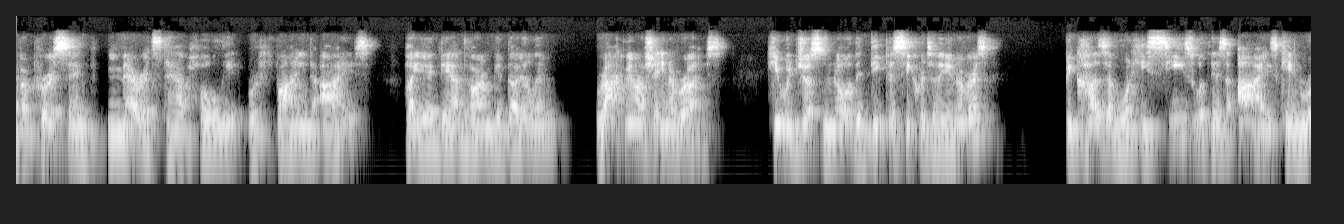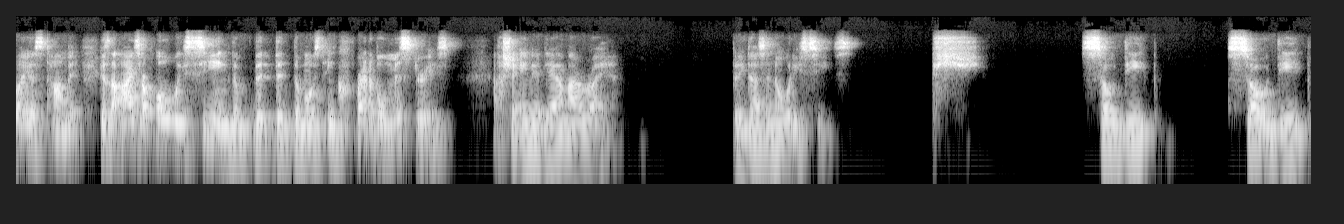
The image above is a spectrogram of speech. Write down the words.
if a person merits to have holy, refined eyes, he would just know the deepest secrets of the universe because of what he sees with his eyes came royas tamid because the eyes are always seeing the, the, the, the most incredible mysteries. But he doesn't know what he sees. So deep. So deep.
